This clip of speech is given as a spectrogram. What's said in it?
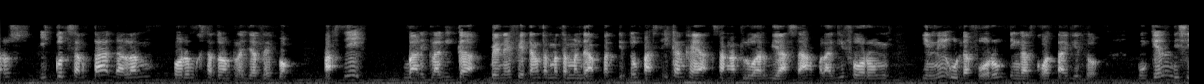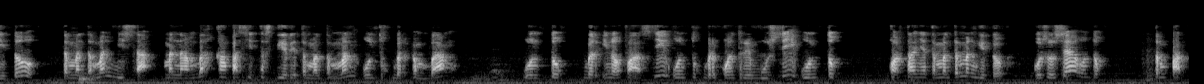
harus ikut serta dalam forum kesatuan pelajar Depok. Pasti balik lagi ke benefit yang teman-teman dapat itu pasti kan kayak sangat luar biasa apalagi forum ini udah forum tingkat kota gitu. Mungkin di situ teman-teman bisa menambah kapasitas diri teman-teman untuk berkembang untuk berinovasi untuk berkontribusi untuk kotanya teman-teman gitu. Khususnya untuk tempat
